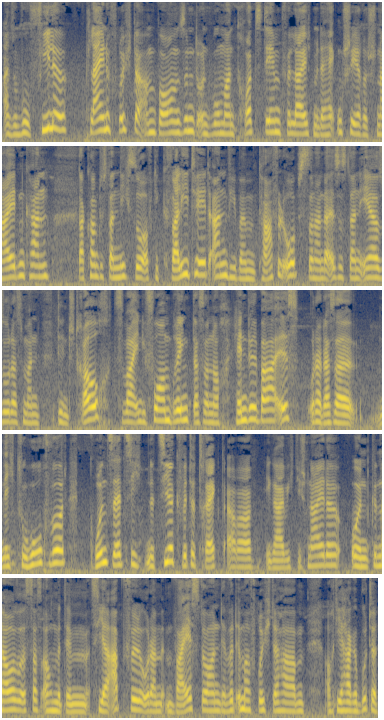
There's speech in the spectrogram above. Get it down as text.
also wo viele kleine Früchte am Baum sind und wo man trotzdem vielleicht mit der Heckenschere schneiden kann. Da kommt es dann nicht so auf die Qualität an wie beim Tafelobst, sondern da ist es dann eher so, dass man den Strauch zwar in die Form bringt, dass er noch händelbar ist oder dass er nicht zu hoch wird, grundsätzlich eine Zierquitte trägt, aber egal wie ich die schneide. Und genauso ist das auch mit dem Zierapfel oder mit dem Weißdorn, der wird immer Früchte haben. Auch die Hagebutte.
